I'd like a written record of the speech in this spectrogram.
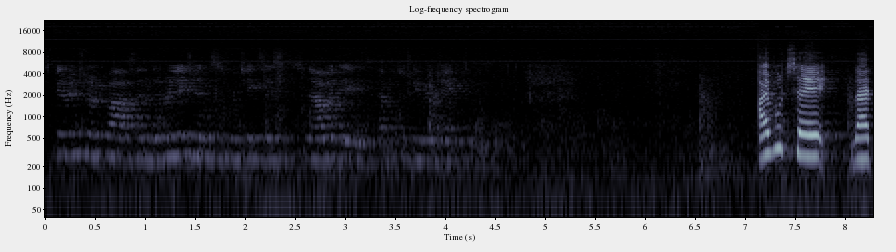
Spiritual path and the religions which exist nowadays have to be rejected. I would say that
